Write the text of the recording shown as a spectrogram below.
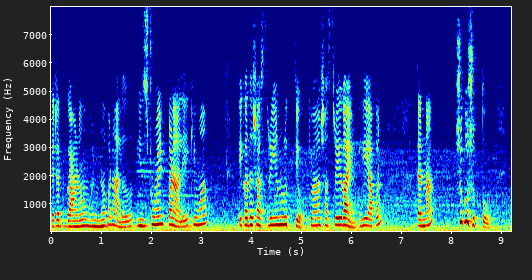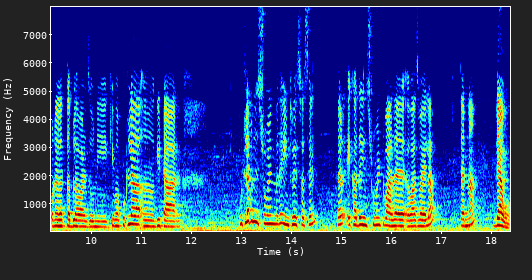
त्याच्यात गाणं म्हणणं पण आलं इन्स्ट्रुमेंट पण आले किंवा एखादं शास्त्रीय नृत्य किंवा शास्त्रीय गायन हे आपण त्यांना शिकू शकतो. कोणाला तबला वाजवणे किंवा कुठला गिटार कुठल्या पण इन्स्ट्रुमेंटमध्ये इंटरेस्ट असेल तर एखादं इन्स्ट्रुमेंट वाजाय वाजवायला त्यांना द्यावं.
